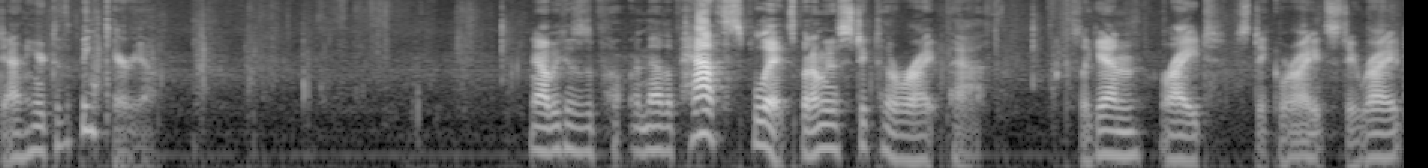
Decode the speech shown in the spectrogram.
Down here to the pink area. Now, because the, now the path splits, but I'm going to stick to the right path. So again, right, stick right, stay right.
